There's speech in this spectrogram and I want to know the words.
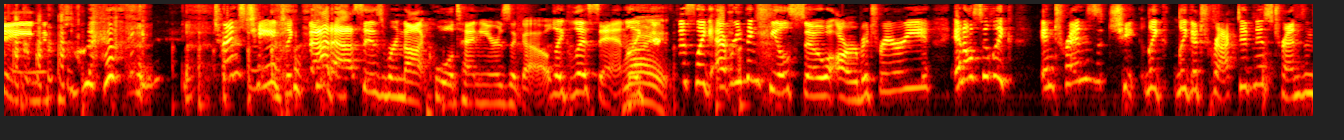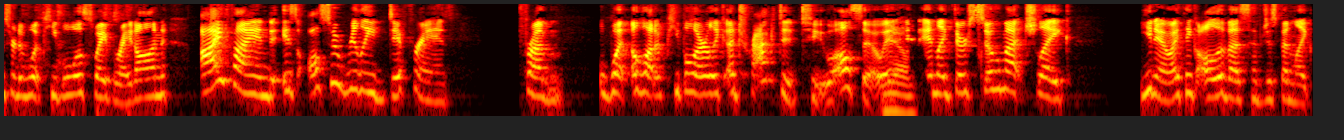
change. trends change. Like fat asses were not cool 10 years ago. Like listen, right. like just like everything feels so arbitrary. And also like and trends cha- like like attractiveness trends and sort of what people will swipe right on, I find is also really different from what a lot of people are like attracted to also and, yeah. and, and like there's so much like you know i think all of us have just been like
